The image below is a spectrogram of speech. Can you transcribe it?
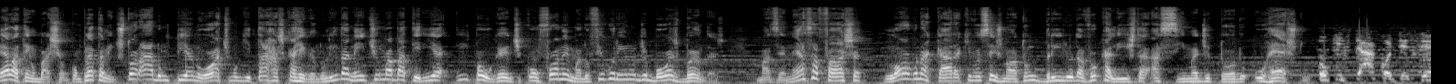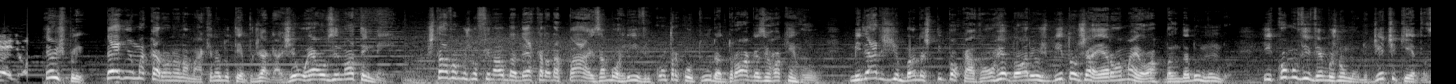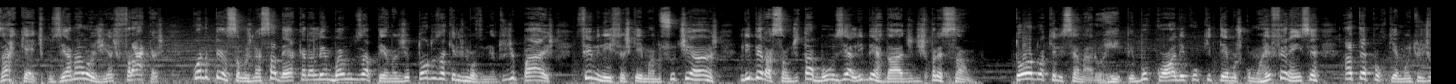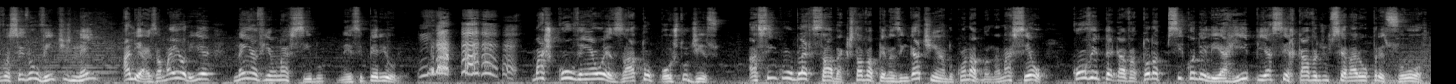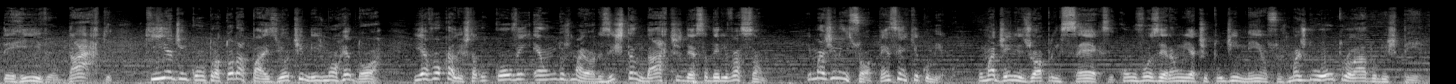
Ela tem um baixão completamente estourado, um piano ótimo, guitarras carregando lindamente e uma bateria empolgante, conforme manda o figurino de boas bandas. Mas é nessa faixa, logo na cara, que vocês notam o brilho da vocalista acima de todo o resto. O que está acontecendo? Eu explico. Peguem uma carona na máquina do tempo de H.G. Wells e notem bem. Estávamos no final da década da paz, amor livre, contracultura, drogas e rock and roll. Milhares de bandas pipocavam ao redor e os Beatles já eram a maior banda do mundo. E como vivemos num mundo de etiquetas, arquétipos e analogias fracas, quando pensamos nessa década, lembramos apenas de todos aqueles movimentos de paz, feministas queimando sutiãs, liberação de tabus e a liberdade de expressão. Todo aquele cenário hippie bucólico que temos como referência, até porque muitos de vocês ouvintes nem, aliás a maioria, nem haviam nascido nesse período. Mas Coven é o exato oposto disso. Assim como Black Sabbath estava apenas engatinhando quando a banda nasceu, Coven pegava toda a psicodelia hippie e a cercava de um cenário opressor, terrível, dark, que ia de encontro a toda a paz e otimismo ao redor, e a vocalista do Coven é um dos maiores estandartes dessa derivação. Imaginem só, pensem aqui comigo. Uma Janis Joplin sexy, com um vozeirão e atitude imensos, mas do outro lado do espelho.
